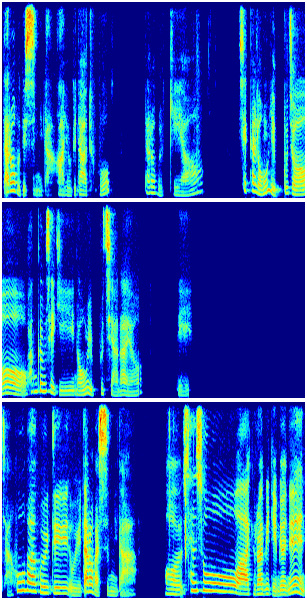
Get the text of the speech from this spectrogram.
따로 보겠습니다. 아, 여기다 두고 따로 볼게요. 색깔 너무 예쁘죠? 황금색이 너무 예쁘지 않아요? 네. 자, 호호바 골든 오일 따로 봤습니다. 어, 산소와 결합이 되면은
